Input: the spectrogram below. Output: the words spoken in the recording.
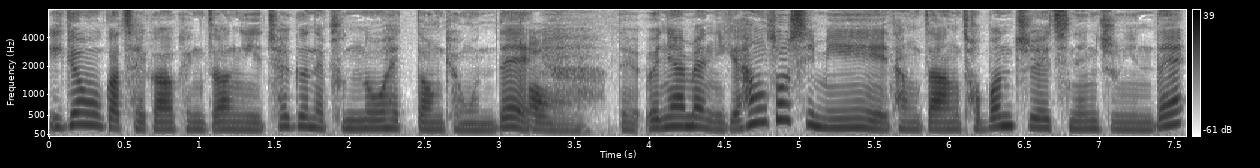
이 경우가 제가 굉장히 최근에 분노했던 경우인데 어. 네, 왜냐하면 이게 항소심이 당장 저번 주에 진행 중인데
